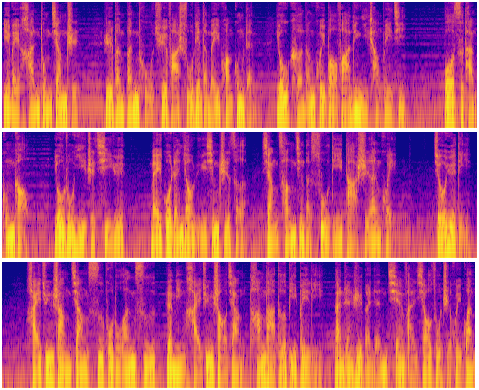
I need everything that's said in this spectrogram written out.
因为寒冬将至，日本本土缺乏熟练的煤矿工人，有可能会爆发另一场危机。波茨坦公告犹如一纸契约，美国人要履行职责，向曾经的宿敌大施恩惠。九月底，海军上将斯普鲁恩斯任命海军少将唐纳德·毕贝里担任日本人遣返小组指挥官。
